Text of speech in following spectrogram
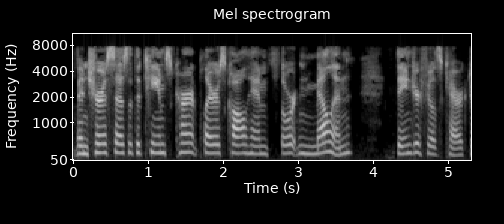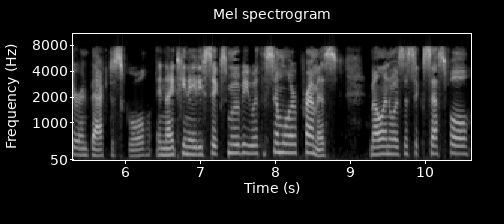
Ventura says that the team's current players call him Thornton Mellon, Dangerfield's character in Back to School, a 1986 movie with a similar premise. Mellon was a successful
